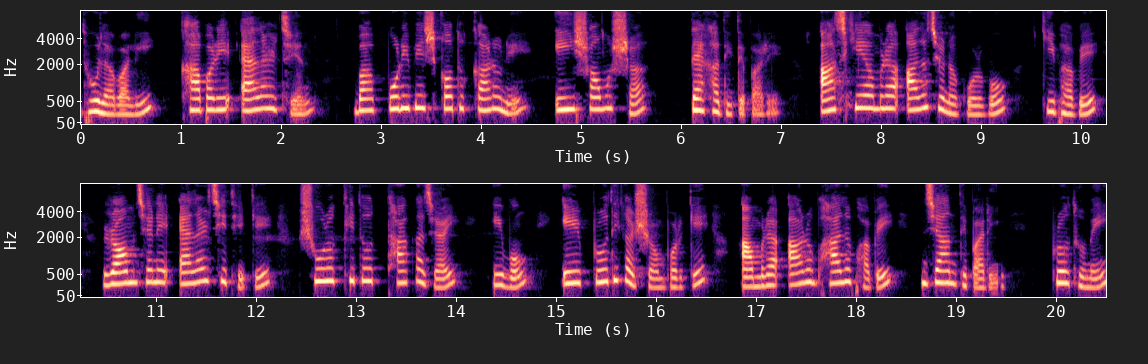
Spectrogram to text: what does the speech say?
ধুলাবালি, খাবারে অ্যালার্জেন বা পরিবেশগত কারণে এই সমস্যা দেখা দিতে পারে। আজকে আমরা আলোচনা করব কীভাবে রমজানে অ্যালার্জি থেকে সুরক্ষিত থাকা যায় এবং এর প্রতিকার সম্পর্কে আমরা আরও ভালোভাবে জানতে পারি। প্রথমেই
